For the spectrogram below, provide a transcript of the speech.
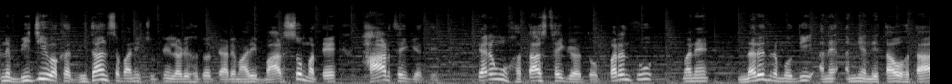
અને બીજી વખત વિધાનસભાની ચૂંટણી લડ્યો હતો ત્યારે મારી બારસો મતે હાર થઈ ગઈ હતી. ત્યારે હું હતાશ થઈ ગયો હતો. પરંતુ મને નરેન્દ્ર મોદી અને અન્ય નેતાઓ હતા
